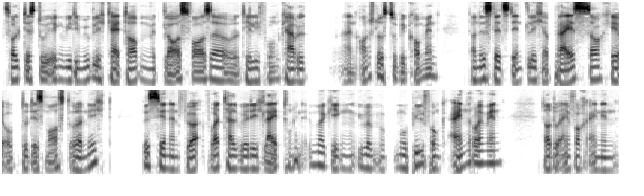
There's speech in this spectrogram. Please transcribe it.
Solltest du irgendwie die Möglichkeit haben, mit Glasfaser oder Telefonkabel einen Anschluss zu bekommen, dann ist letztendlich eine Preissache, ob du das machst oder nicht. Bisschen ein Vorteil würde ich Leitungen immer gegenüber Mobilfunk einräumen, da du einfach einen,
